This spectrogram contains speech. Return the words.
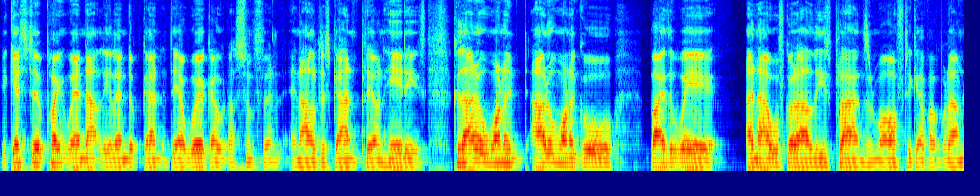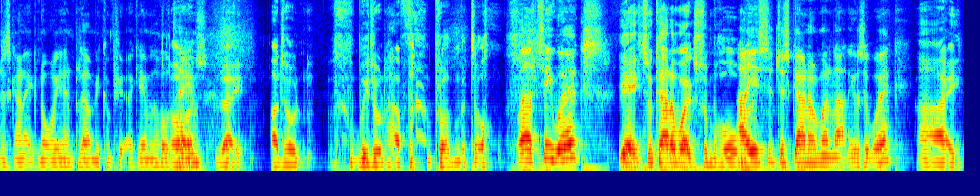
it gets to a point where Natalie will end up going to do a workout or something, and I'll just go and play on Hades because I don't want to. I don't want to go. By the way. And now we've got all these plans and we're off together, but I'm just going to ignore you and play on my computer game the whole Oh, time. right. I don't. We don't have that problem at all. Well, she works. Yeah, so Cara works from home. I used to just go on when Natalie was at work. Aye.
